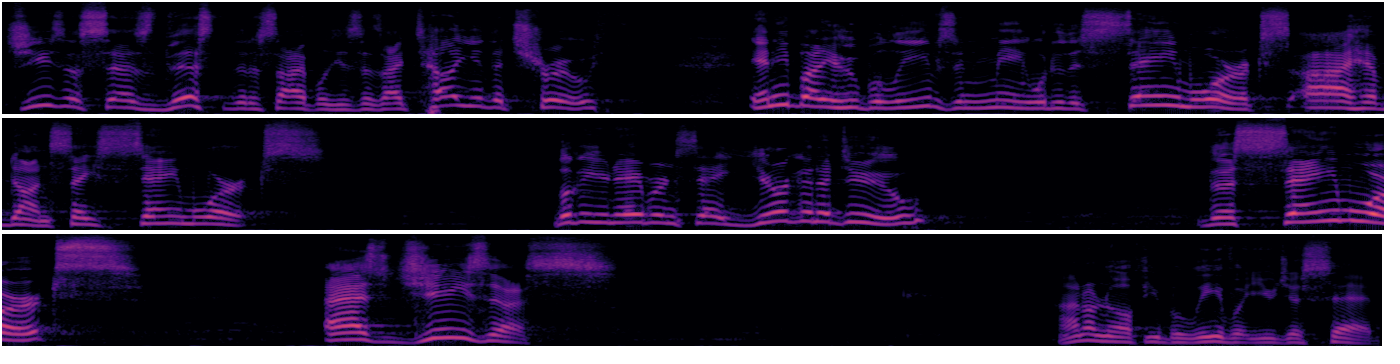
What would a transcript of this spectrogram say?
Jesus says this to the disciples He says, I tell you the truth. Anybody who believes in me will do the same works I have done. Say, same works. Look at your neighbor and say, You're going to do the same works as Jesus. I don't know if you believe what you just said.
